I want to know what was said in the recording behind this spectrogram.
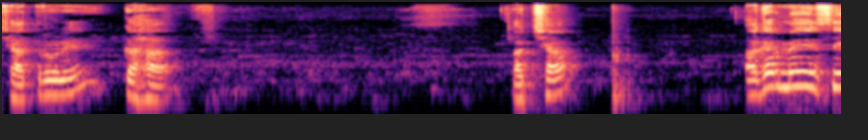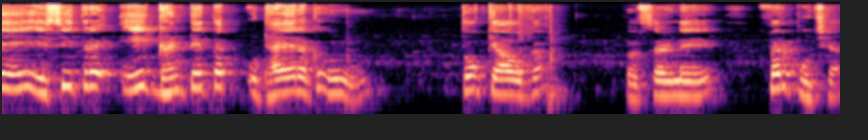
छात्रों ने कहा अच्छा अगर मैं इसे इसी तरह एक घंटे तक उठाए रखूँ तो क्या होगा? प्रोफेसर ने फिर पूछा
